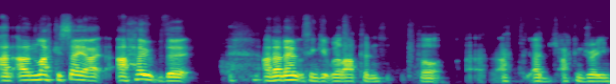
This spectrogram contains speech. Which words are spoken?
And, and like I say, I, I hope that, and I don't think it will happen, but I, I, I can dream.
